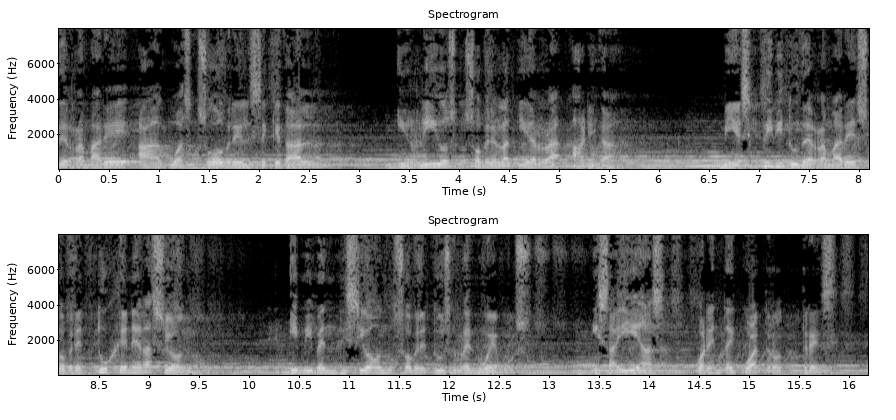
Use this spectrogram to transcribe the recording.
Derramaré aguas sobre el sequedal y ríos sobre la tierra árida. Mi espíritu derramaré sobre tu generación y mi bendición sobre tus renuevos. Isaías 44, 3.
